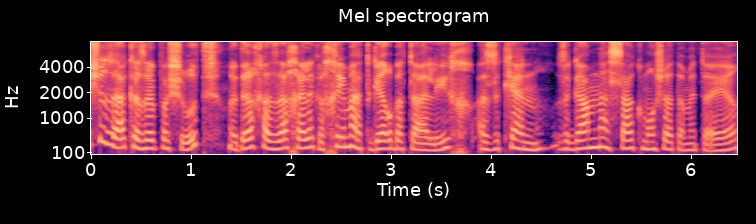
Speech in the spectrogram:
שזה היה כזה פשוט, בדרך כלל זה החלק הכי מאתגר בתהליך, אז כן, זה גם נעשה כמו שאתה מתאר.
